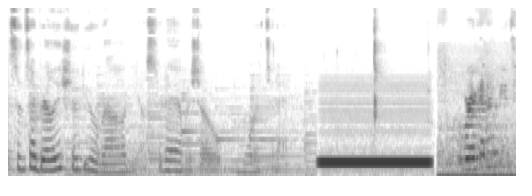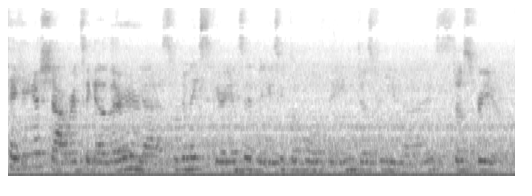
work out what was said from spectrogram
Since I barely showed you around yesterday, I'm gonna show more today. We're gonna be taking a shower together. Yes, we're gonna experience it, videotape the whole thing just for you guys. Just for you.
